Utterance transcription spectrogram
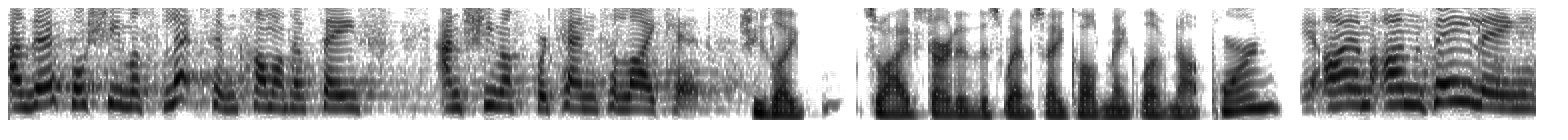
and therefore she must let him come on her face and she must pretend to like it. She's like, So I've started this website called Make Love Not Porn. I am unveiling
